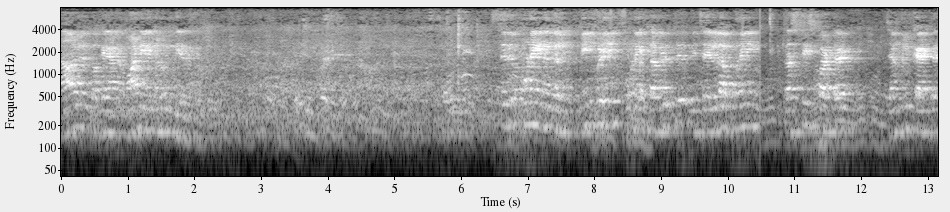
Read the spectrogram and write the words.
நாலு வகையான மாநிலங்களும் இங்கே இருக்கு. சிறு புனை இனங்கள் மீன்பிடி புனை தவிர்த்து மிச்ச எல்லா பூனையும் rusty spotted jungle cat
